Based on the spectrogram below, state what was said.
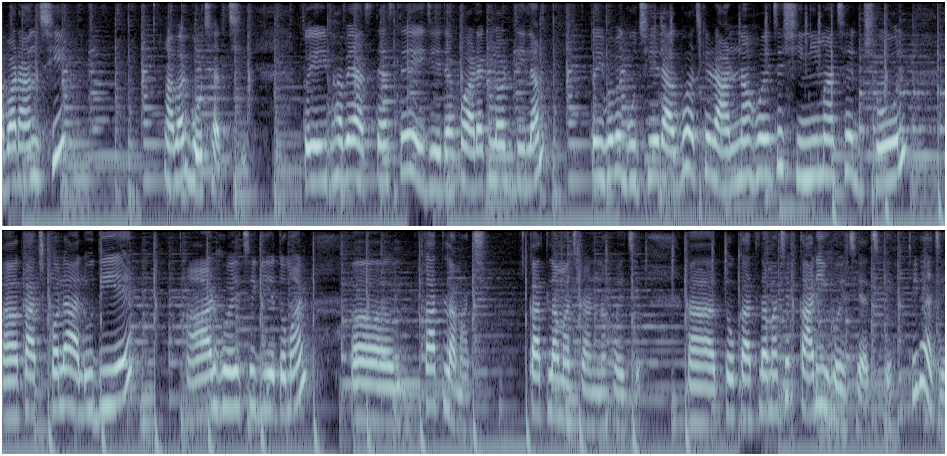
আবার আনছি, আবার গোছাচ্ছি। তো এইভাবে আস্তে আস্তে এই যে দেখো আর এক লট দিলাম। তো এইভাবে গুছিয়ে রাখব। আজকে রান্না হয়েছে শিঙি মাছের ঝোল কাঁচকলা আলু দিয়ে, আর হয়েছে গিয়ে তোমার কাতলা মাছ। কাতলা মাছ রান্না হয়েছে। তো কাতলা মাছের কারি হয়েছে আজকে, ঠিক আছে?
